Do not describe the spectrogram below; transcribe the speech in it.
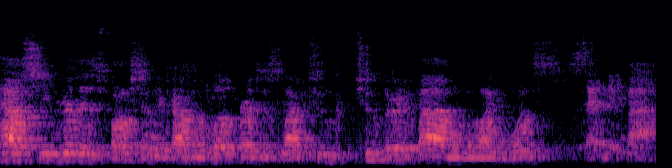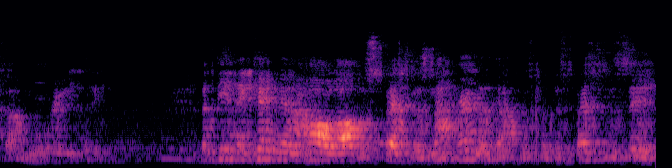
how she really is functioning because her blood pressure is like two, 235 over like 175, something crazy. But then they came in the hall, all the specialists, not regular doctors, but the specialists said,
